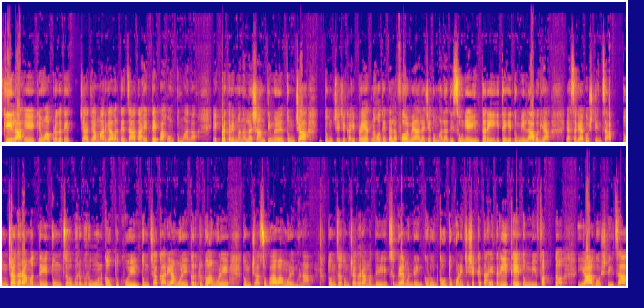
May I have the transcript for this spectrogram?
स्किल आहे किंवा प्रगतीच्या ज्या मार्गावर ते जात आहेत ते पाहून तुम्हाला एक प्रकारे मनाला शांती मिळेल. तुमच्या तुमचे जे काही प्रयत्न होते त्याला फळ मिळाल्याचे तुम्हाला दिसून येईल. तरी इथेही तुम्ही लाभ घ्या या सगळ्या गोष्टींचा. तुमच्या घरामध्ये तुमचं भरभरून कौतुक होईल. तुमच्या कार्यामुळे कर्तृत्वामुळे तुमच्या स्वभावामुळे म्हणा तुमचं तुमच्या घरामध्ये सगळ्या मंडळींकडून कौतुक होण्याची शक्यता आहे. तर इथे तुम्ही फक्त या गोष्टीचा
